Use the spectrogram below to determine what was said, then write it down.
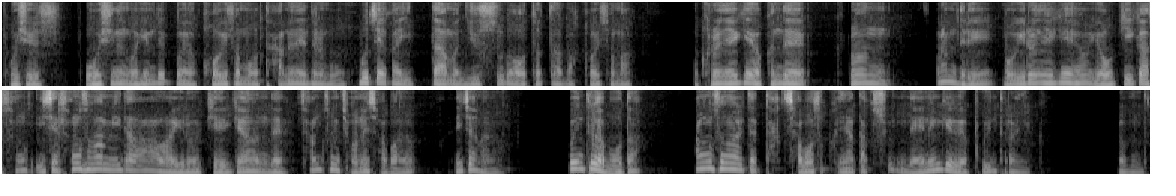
보실 수- 보시는 거 힘들 거예요. 거기서 뭐 다른 애들은 뭐 호재가 있다, 뭐 뉴스가 어떻다, 막 거기서 막 뭐 그런 얘기해요. 근데 그런 사람들이 뭐 이런 얘기해요. 여기가 상, 이제 상승합니다. 막 이렇게 얘기하는데 상승 전에 잡아요? 아니잖아요. 포인트가 뭐다? 상승할 때 딱 잡아서 그냥 딱 수익 내는 게 그게 포인트라니까. 여러분들.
